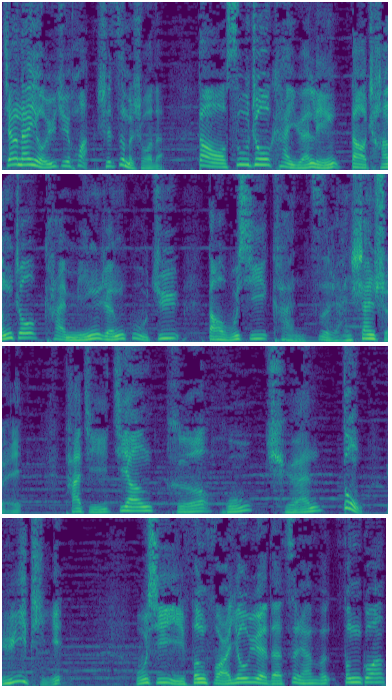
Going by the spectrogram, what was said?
江南有一句话是这么说的：到苏州看园林，到常州看名人故居，到无锡看自然山水。它集江河湖泉洞于一体。无锡以丰富而优越的自然文风光，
